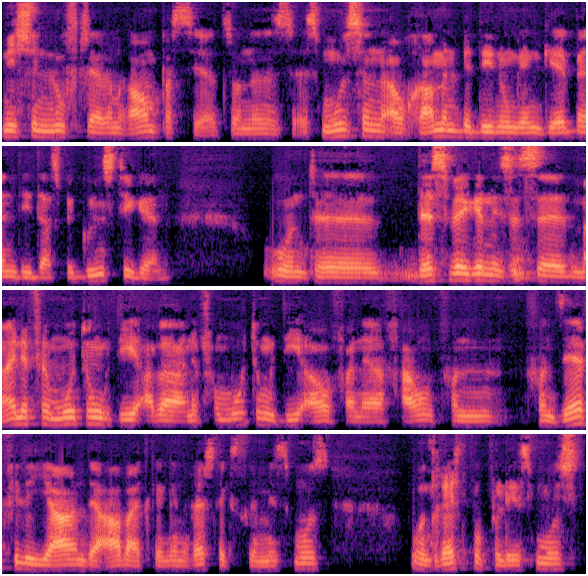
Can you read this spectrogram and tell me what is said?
nicht im luftleeren Raum passiert, sondern es, es müssen auch Rahmenbedingungen geben, die das begünstigen. Und äh, deswegen ist es äh, meine Vermutung, die aber eine Vermutung, die auf eine Erfahrung von, von sehr vielen Jahren der Arbeit gegen Rechtsextremismus und Rechtspopulismus,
